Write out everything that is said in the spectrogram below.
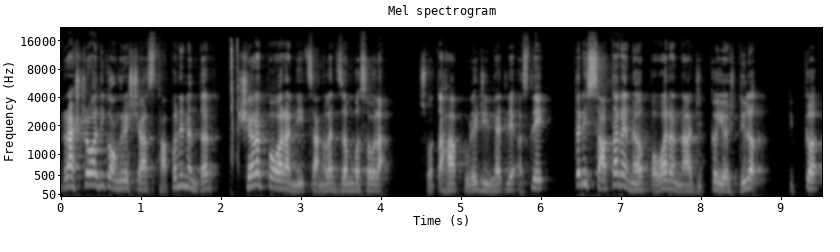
राष्ट्रवादी काँग्रेसच्या स्थापनेनंतर शरद पवारांनी चांगलाच जम बसवला. स्वतः पुणे जिल्ह्यातले असले तरी साताऱ्यानं पवारांना जितकं यश दिलं तितकं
